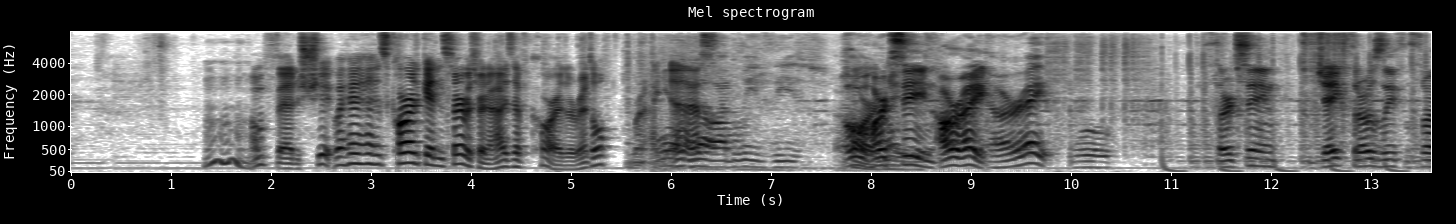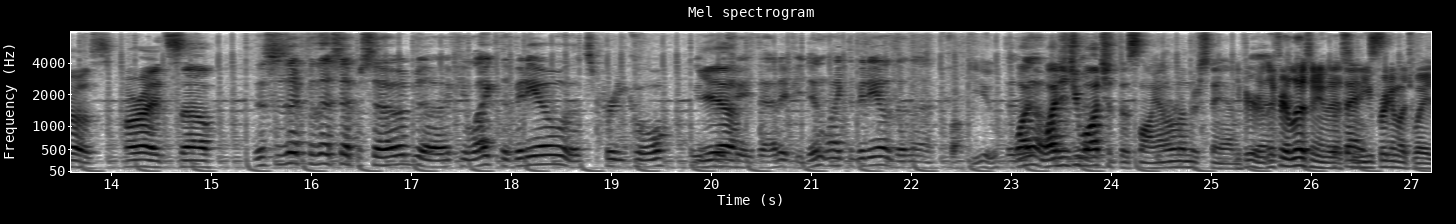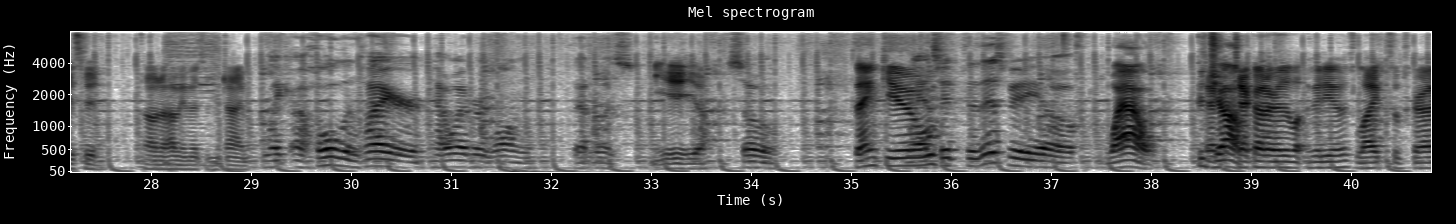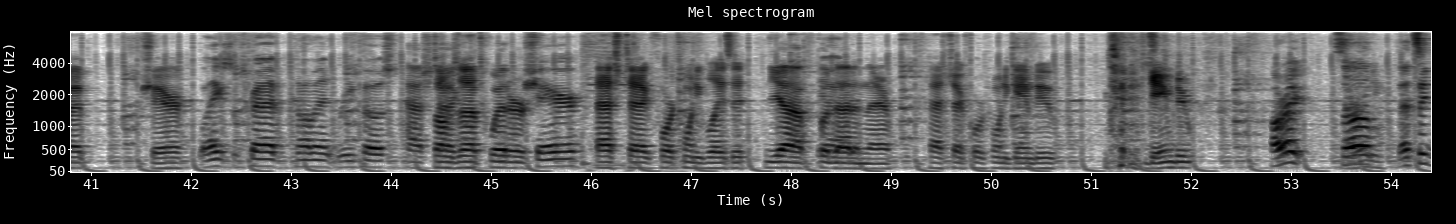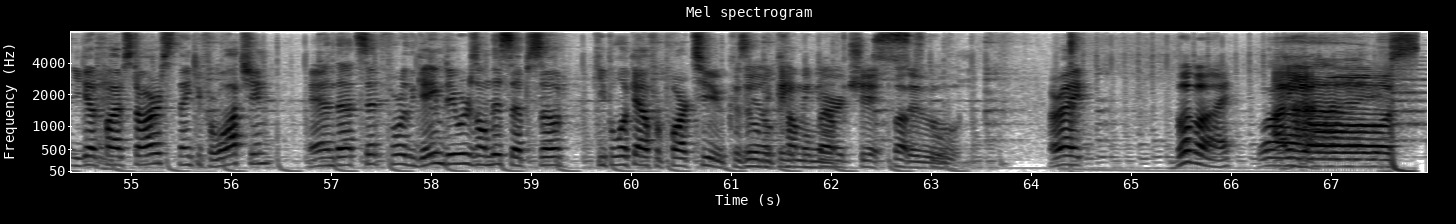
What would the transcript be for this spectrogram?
Mm, I'm fat as shit. Wait, his car's getting serviced right now. How does he have a car? Is it a rental? right, I Well, guess. no, I believe these. Oh, Hard hard scene. All right. All right. Well, Third scene. Jake throws lethal throws. All right, so this is it for this episode. Uh, if you liked the video, that's pretty cool. We Yeah. appreciate that. If you didn't like the video, then, uh, Fuck you. then why, no, why did you watch it this long? I don't understand. If you're Yeah. if you're listening to this, then you pretty much wasted. I don't know how many minutes of your time. Like a whole entire, however long that was. Yeah. So Thank you. that's it for this video. Wow. Good check, job. Check out our other videos. Like, subscribe, share. Like, subscribe, comment, repost, Hashtag Thumbs up. Twitter. share. Hashtag 420 blaze it. Yeah, put Yeah. that in there. Hashtag 420 game dude. Game do. All right. So that's it. You got five stars. Thank you for watching. And that's it for the game doers on this episode. Keep a lookout for part two because it'll be coming bird up shit, soon. school. All right. Bye bye. Bye. Adios.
